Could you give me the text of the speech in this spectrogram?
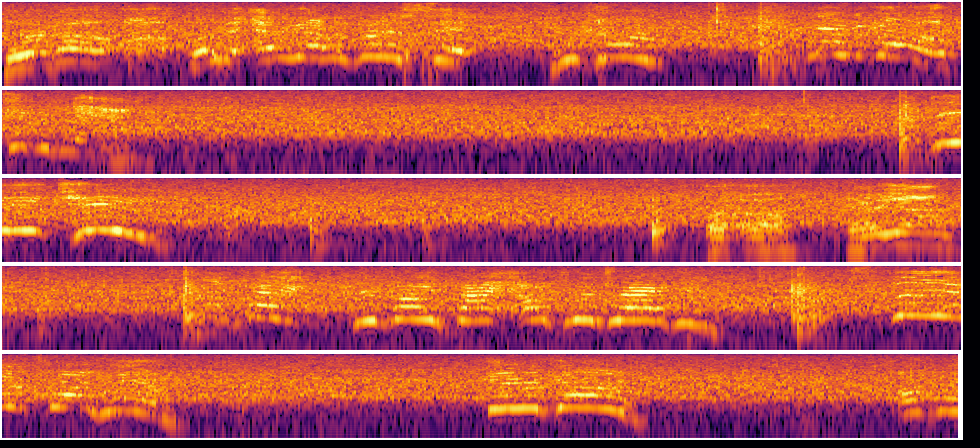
Here we go. Oh, what is it? Ariel reverse it. Here we come. There we go. Take it down. DDT. Uh-oh. Very young. Wait. Reversed by Ultimo Dragon. Spear from him. Here we go. Ultimo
